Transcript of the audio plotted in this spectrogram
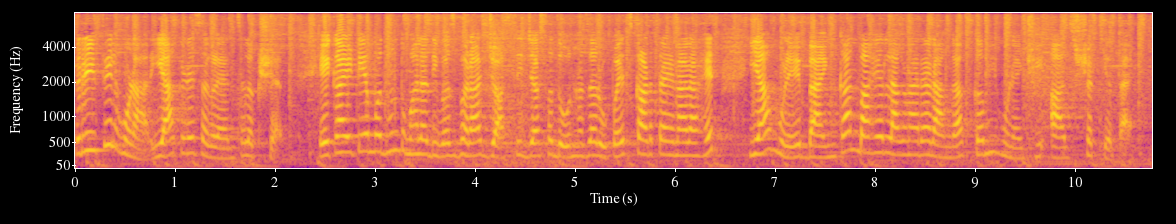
रिफिल होणार याकडे सगळ्यांचं लक्ष आहे. एका एटीएम मधून तुम्हाला दिवसभरात जास्तीत जास्त दोन हजार रुपयेच काढता येणार आहेत. यामुळे बँकांबाहेर लागणाऱ्या रांगा कमी होण्याची आज शक्यता आहे.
